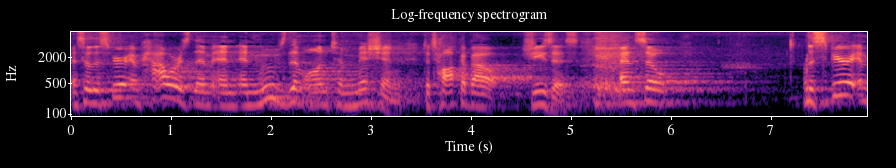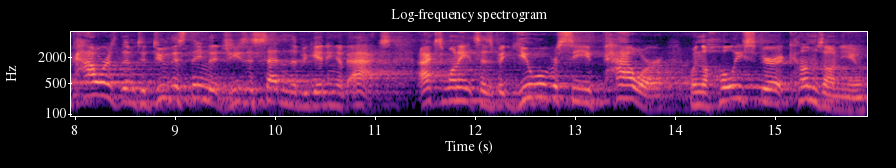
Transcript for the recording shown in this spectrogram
And so the Spirit empowers them and, and moves them onto mission to talk about Jesus. And so the Spirit empowers them to do this thing that Jesus said in the beginning of Acts. Acts 1 8 says, But you will receive power when the Holy Spirit comes on you,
